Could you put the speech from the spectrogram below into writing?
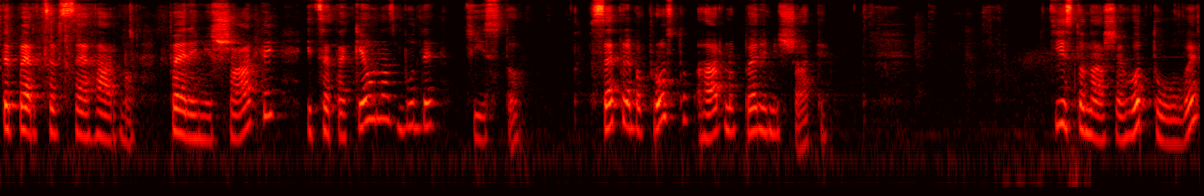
Тепер це все гарно перемішати, і це таке у нас буде тісто. Все треба просто гарно перемішати. Тісто наше готове.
